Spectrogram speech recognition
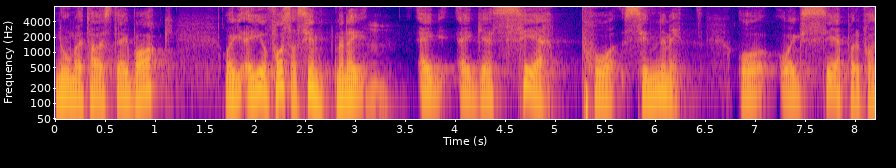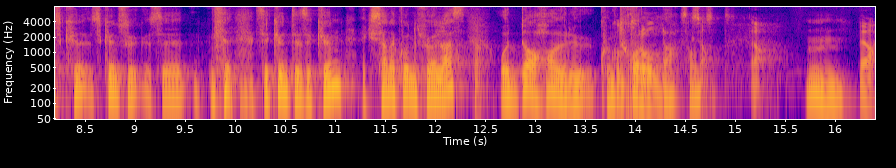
Nå må jeg ta et steg bak. Og jeg, jeg er jo fortsatt sint, men jeg, jeg, jeg ser på sinnet mitt. Og, og jeg ser på det fra sekund, sekund, sekund til sekund. Jeg kjenner hvordan det føles. Ja, ja. Og da har jo du kontroll. da, ikke sant? sant? Ja. ja.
